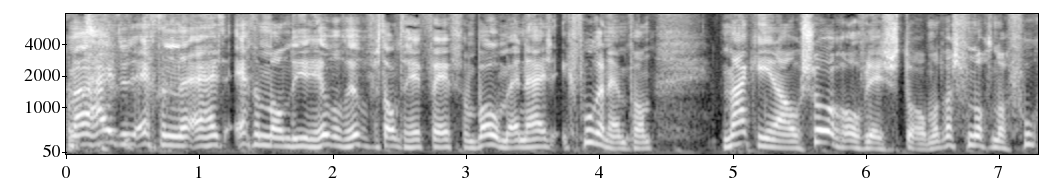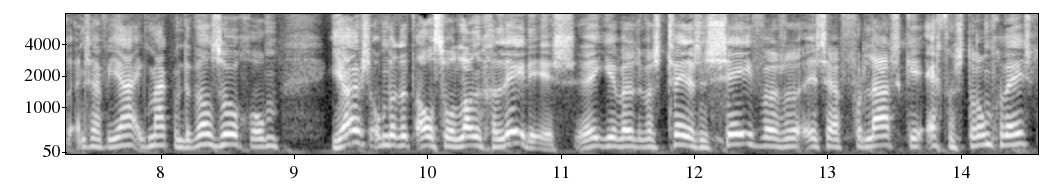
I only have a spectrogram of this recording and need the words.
maar hij is dus echt een, hij is echt een man die heel veel, heel veel verstand heeft, heeft van bomen. En hij, ik vroeg aan hem van, maak je je nou zorgen over deze storm? Want het was vanochtend nog vroeg. En hij zei van, ja, ik maak me er wel zorgen om. Juist omdat het al zo lang geleden is. Weet je, het was 2007 was, is er voor de laatste keer echt een storm geweest.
